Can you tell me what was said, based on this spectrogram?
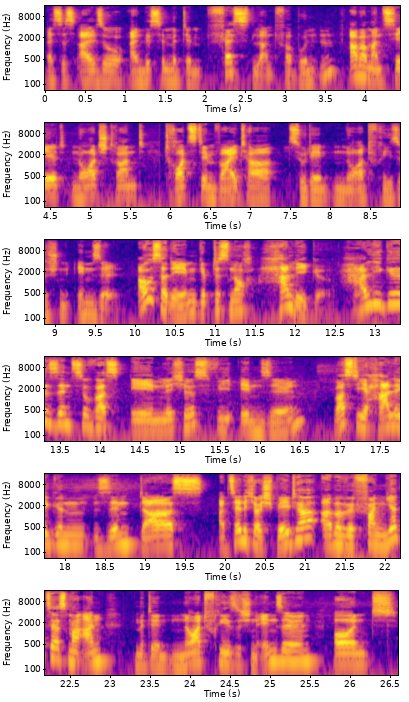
Es ist also ein bisschen mit dem Festland verbunden, aber man zählt Nordstrand trotzdem weiter zu den nordfriesischen Inseln. Außerdem gibt es noch Hallige. Hallige sind sowas ähnliches wie Inseln. Was die Halligen sind, das erzähle ich euch später, aber wir fangen jetzt erstmal an mit den nordfriesischen Inseln und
